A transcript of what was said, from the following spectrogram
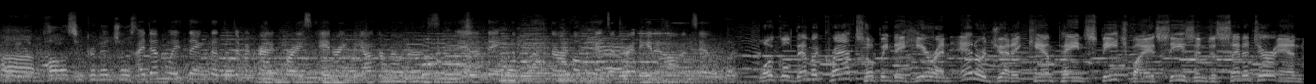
uh, policy credentials. I definitely think that the Democratic Party is catering to younger voters, and I think the, the Republicans are trying to get in on it too. Local Democrats hoping to hear an energetic campaign speech by a seasoned senator and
